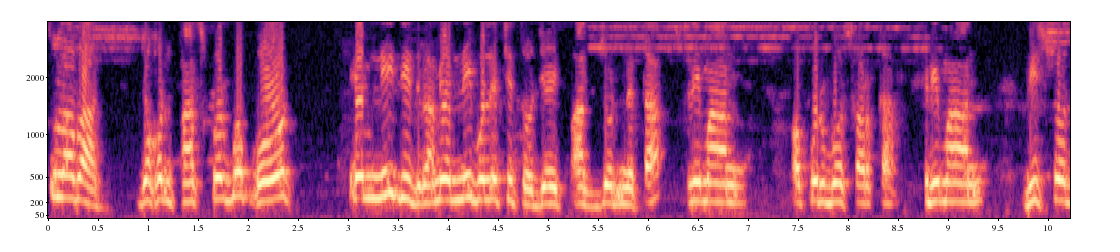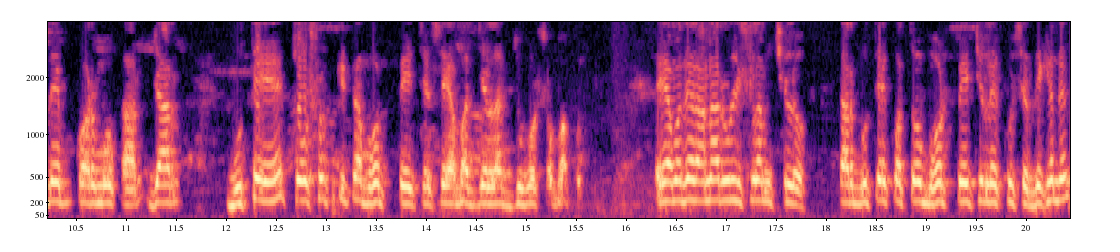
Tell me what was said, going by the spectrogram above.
তুলাবাজ, যখন ফাঁস করব ভোট এমনি দিয়ে দেবে। আমি এমনি বলেছি তো যে পাঁচজন নেতা, শ্রীমান অপূর্ব সরকার, শ্রীমান বিশ্বদেব কর্মকার, যার বুথে চৌষট্টিটা ভোট পেয়েছে, সে আবার জেলার যুব সভাপতি। এই আমাদের আনারুল ইসলাম ছিল, তার বুথে কত ভোট পেয়েছিল একুশে, দেখে নেন।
